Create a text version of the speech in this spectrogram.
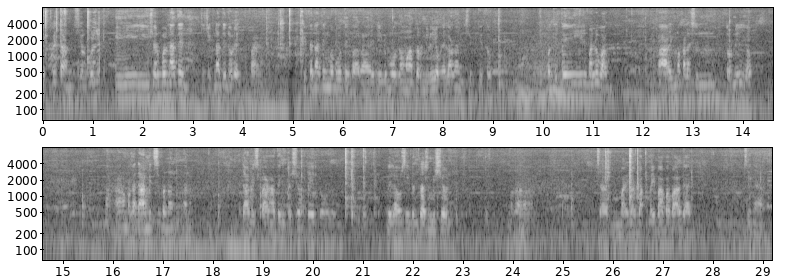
Pitik-pitan, sure ball yun. I-sure ball natin. I-check natin ulit. Para kita natin mabuti para hindi lumuwag ang mga tornilyo. Kailangan safety ito. Pag ito'y maluwag, maaaring makalas yung tornilyo. Baka makadamage pa ng ano, damage pa ang ating pressure plate o yung housing ng transmission maka sa may, baba- may bababa agad kasi nga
